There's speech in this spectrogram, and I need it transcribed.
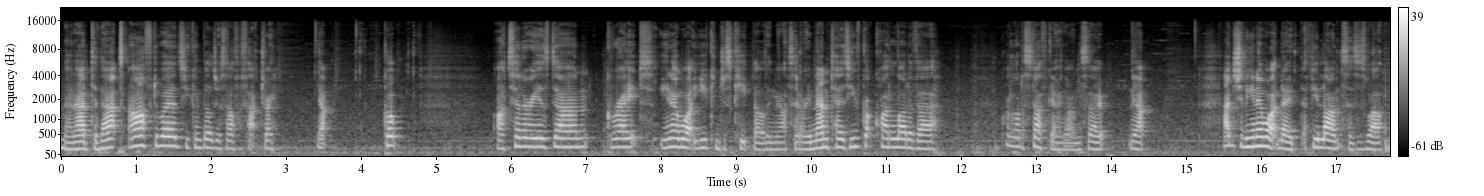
And then add to that. Afterwards, you can build yourself a factory. Yep. Cool. Artillery is done. Great. You know what? You can just keep building the artillery. Nantes, you've got quite a lot of uh, quite a lot of stuff going on. So yeah. Actually, you know what? No, a few lancers as well.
